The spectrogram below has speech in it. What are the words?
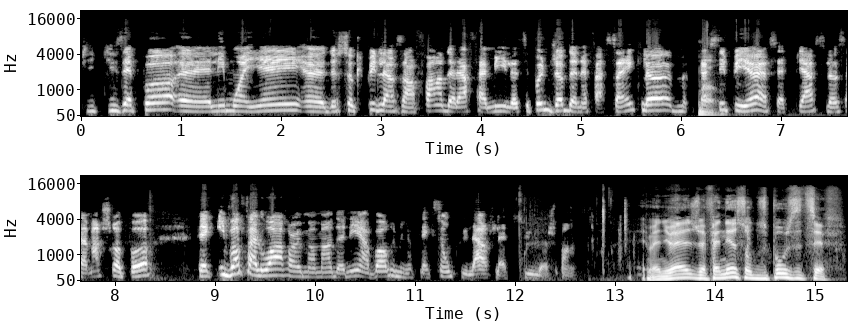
puis qu'ils aient pas euh, les moyens euh, de s'occuper de leurs enfants, de leur famille. Là, c'est pas une job de 9 à 5 là. Ta. CPE à 7 piastres, là, ça marchera pas. Fait qu'il va falloir à un moment donné avoir une réflexion plus large là-dessus, là, je pense. Emmanuel, je vais finir sur du positif.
